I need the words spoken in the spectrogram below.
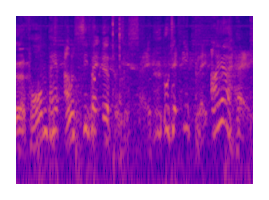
Øform pe amsi be uh, øpese, ute iple eierhei.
